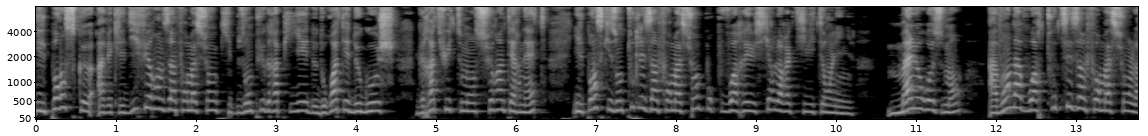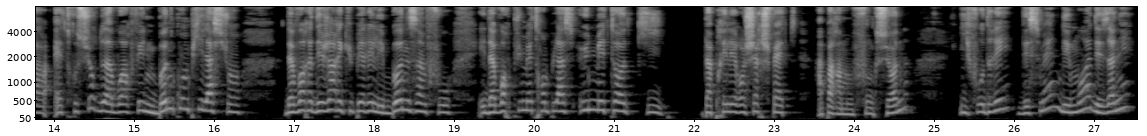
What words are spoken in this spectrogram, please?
Ils pensent qu'avec les différentes informations qu'ils ont pu grappiller de droite et de gauche gratuitement sur Internet, ils pensent qu'ils ont toutes les informations pour pouvoir réussir leur activité en ligne. Malheureusement, avant d'avoir toutes ces informations-là, être sûr d'avoir fait une bonne compilation, d'avoir déjà récupéré les bonnes infos et d'avoir pu mettre en place une méthode qui, d'après les recherches faites, apparemment fonctionne, il faudrait des semaines, des mois, des années.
